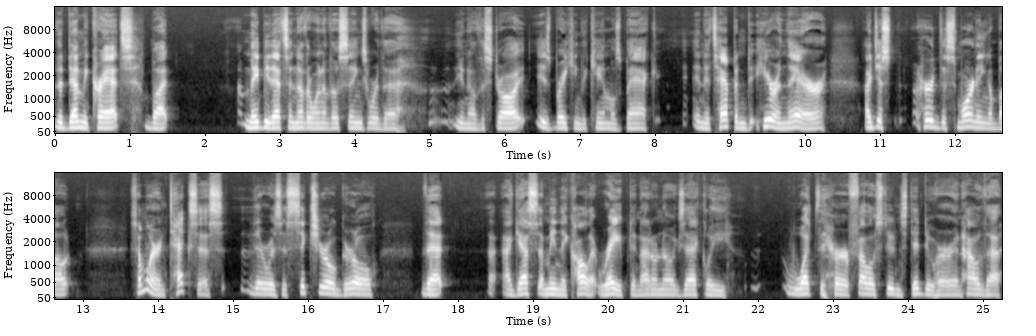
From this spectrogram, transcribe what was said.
the Democrats, but maybe that's another one of those things where the you know the straw is breaking the camel's back, and it's happened here and there. I just heard this morning about somewhere in Texas there was a six year old girl that I guess I mean they call it raped, and I don't know exactly what the, her fellow students did to her and how the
